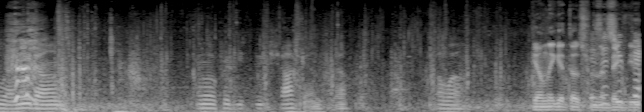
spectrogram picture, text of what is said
Ooh, I need um ammo for these two shotguns though. Oh well. You only get those from Is the this big your dudes.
